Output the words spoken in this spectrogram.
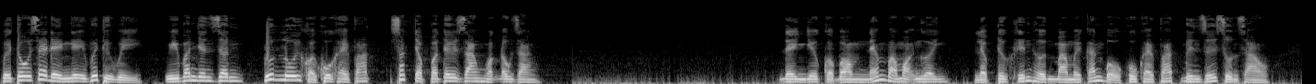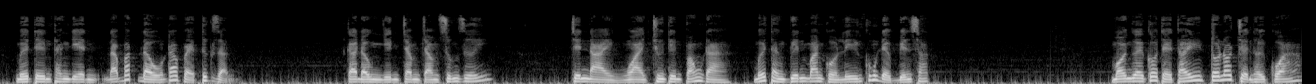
Vậy tôi sẽ đề nghị với thị ủy, ủy ban nhân dân rút lui khỏi khu khai phát, xác nhập vào Tây Giang hoặc Đông Giang. Đầy nghị quả bom ném vào mọi người, lập tức khiến hơn 30 cán bộ khu khai phát bên dưới xôn xao. Mấy tên thanh niên đã bắt đầu ra vẻ tức giận. Cả đồng nhìn chăm chăm xuống dưới. Trên đài ngoài Trương Thiên Phóng ra, mấy thành viên ban quản lý cũng đều biến sắc. Mọi người có thể thấy tôi nói chuyện hơi quá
